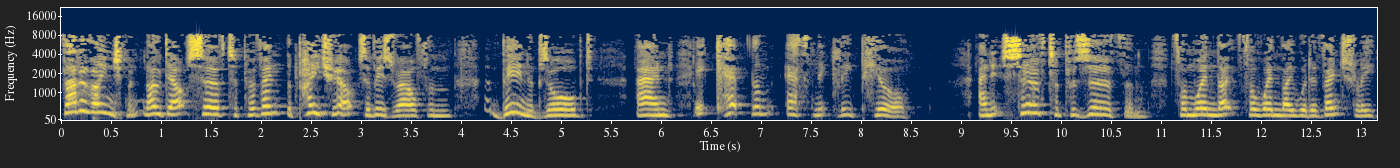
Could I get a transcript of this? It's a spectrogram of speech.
That arrangement no doubt served to prevent the patriarchs of Israel from being absorbed and it kept them ethnically pure. And it served to preserve them from when they, for when they would eventually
